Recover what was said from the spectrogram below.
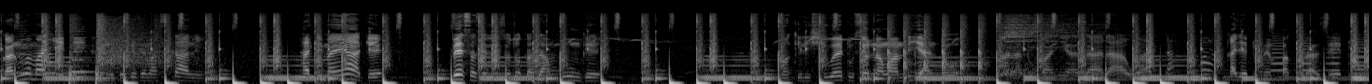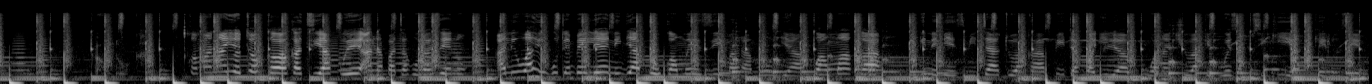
mkanue majiti mtengeze maskani. Hatima yake pesa zilizotoka za mbunge. Mwakilishi wetu sio tunamwambia ndo anatufanyia dharau. Kaja tumempa kura zetu kaondoka. Kwa maana hiyo toka wakati hapo yeye anapata kura zenu, aliwahi kutembeleeni japo kwa mwezi mara moja, kwa mwaka pengine miezi mitatu akapita kwa ajili ya wananchi wake kuweza kusikia kero zenu.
